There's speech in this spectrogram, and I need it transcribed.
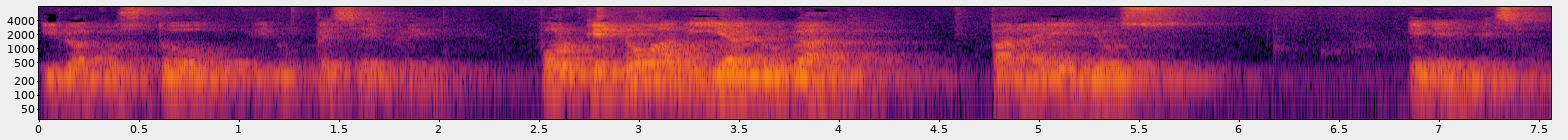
y lo acostó en un pesebre, porque no había lugar para ellos en el mesón.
